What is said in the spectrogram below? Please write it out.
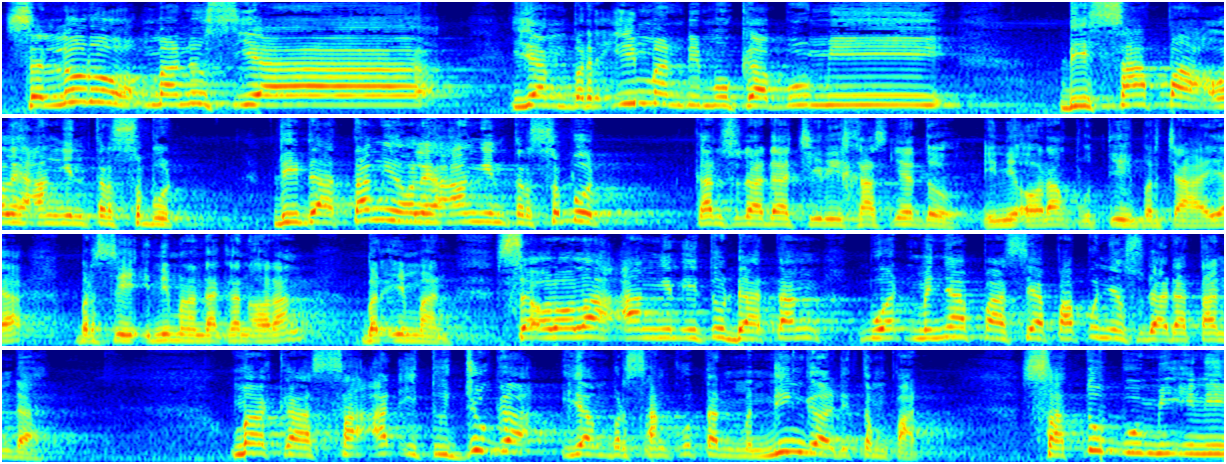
Seluruh manusia yang beriman di muka bumi disapa oleh angin tersebut didatangi oleh angin tersebut. Kan sudah ada ciri khasnya tuh. Ini orang putih bercahaya bersih. Ini menandakan orang beriman. Seolah-olah angin itu datang buat menyapa siapa pun yang sudah ada tanda. Maka saat itu juga yang bersangkutan meninggal di tempat. Satu bumi ini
